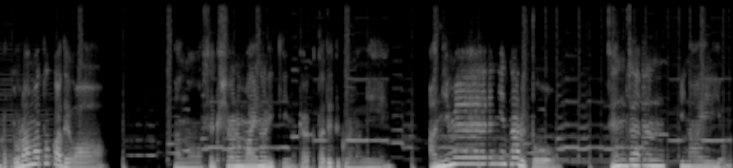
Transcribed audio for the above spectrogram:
なんかドラマとかでは、あの、セクシュアルマイノリティのキャラクター出てくるのに、アニメになると、全然いないよね。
